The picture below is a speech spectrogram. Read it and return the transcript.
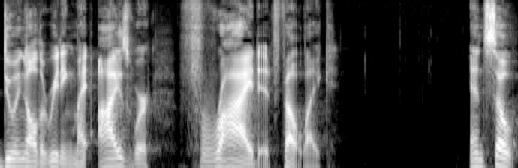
doing all the reading. My eyes were fried, it felt like. And so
